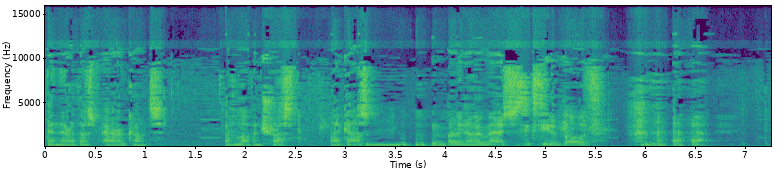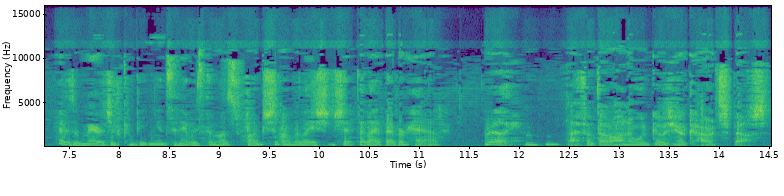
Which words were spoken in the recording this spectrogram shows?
Then there are those paragons of love and trust, like us. but you know, who managed to succeed at both. It was a marriage of convenience, and it was the most functional relationship that I've ever had. Really? Mm-hmm. I thought that honor would go to your current spouse.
